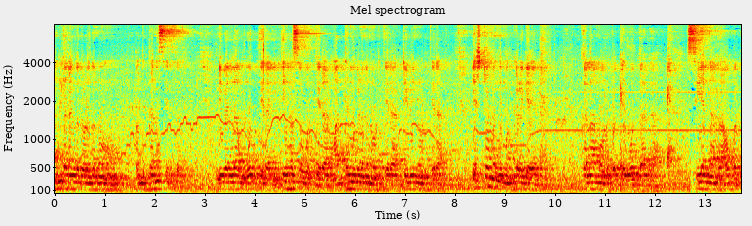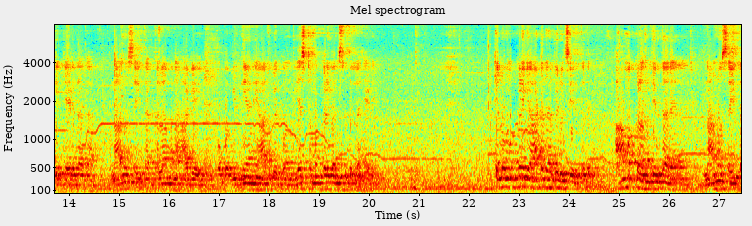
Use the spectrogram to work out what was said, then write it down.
ಅಂತರಂಗದೊಳಗೂ ಒಂದು ಕನಸು ಇರ್ತದೆ. ನೀವೆಲ್ಲ ಓದ್ತೀರಾ, ಇತಿಹಾಸ ಓದ್ತೀರಾ, ಮಾಧ್ಯಮಗಳನ್ನು ನೋಡ್ತೀರಾ ಟಿ ವಿ ನೋಡ್ತೀರಾ. ಎಷ್ಟೋ ಮಂದಿ ಮಕ್ಕಳಿಗೆ ಕಲಾಂ ಅವ್ರ ಬಗ್ಗೆ ಓದಿದಾಗ, ಸಿ ಎನ್ ಆರ್ ರಾವ್ ಬಗ್ಗೆ ಕೇಳಿದಾಗ, ನಾನು ಸಹಿತ ಕಲಾಮನ ಹಾಗೆ ಒಬ್ಬ ವಿಜ್ಞಾನಿ ಆಗಬೇಕು ಅಂತ ಎಷ್ಟು ಮಕ್ಕಳಿಗೆ ಅನಿಸೋದಿಲ್ಲ ಹೇಳಿ. ಕೆಲವು ಮಕ್ಕಳಿಗೆ ಆಟದ ಅಭಿರುಚಿ ಇರ್ತದೆ. ಆ ಮಕ್ಕಳು ಅಂತಿರ್ತಾರೆ ನಾನು ಸಹಿತ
